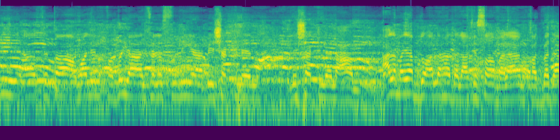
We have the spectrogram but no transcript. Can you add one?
للقطاع وللقضية الفلسطينية بشكل بشكل عام. على ما يبدو أن هذا الاعتصام الآن قد بدأ.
